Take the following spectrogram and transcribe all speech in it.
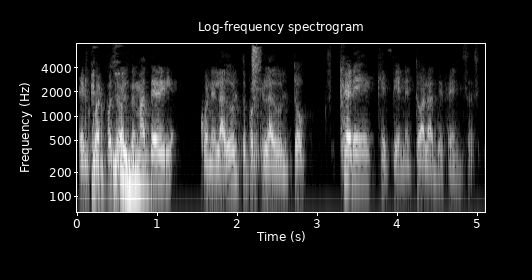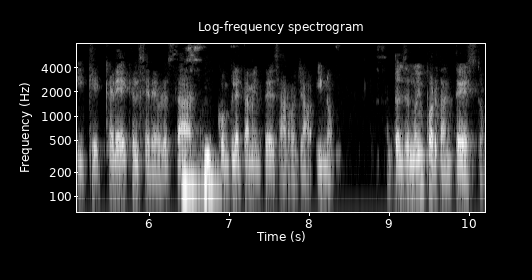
el cuerpo se vuelve más débil con el adulto porque el adulto cree que tiene todas las defensas y que cree que el cerebro está completamente desarrollado y no. Entonces, muy importante esto.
